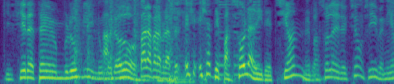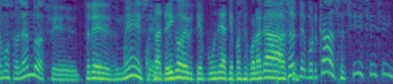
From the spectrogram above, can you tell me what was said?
Quisiera estar en Brooklyn número Ah, 2. Para, para, para. pero ¿Ella, ella te pasó la dirección? Me pasó la dirección, sí, veníamos hablando hace tres meses. O sea, te dijo que te, un día te pase por acá. Pasaste por casa, sí, sí, sí.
